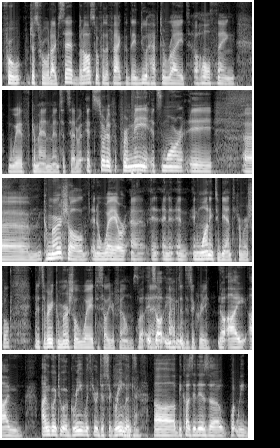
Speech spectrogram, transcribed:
for just for what I've said, but also for the fact that they do have to write a whole thing with commandments, etc. It's sort of for me, it's more a um, commercial in a way, or uh, in, in, in wanting to be anti-commercial, but it's a very commercial way to sell your films. Well, it's all- I have to disagree. No, I, I'm, I'm going to agree with your disagreement uh, because it is uh, what we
